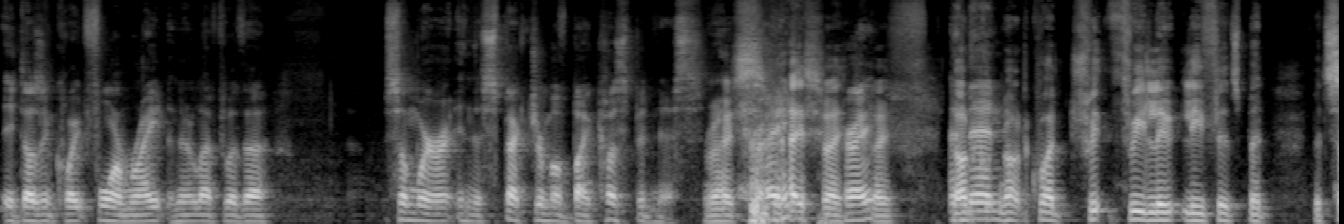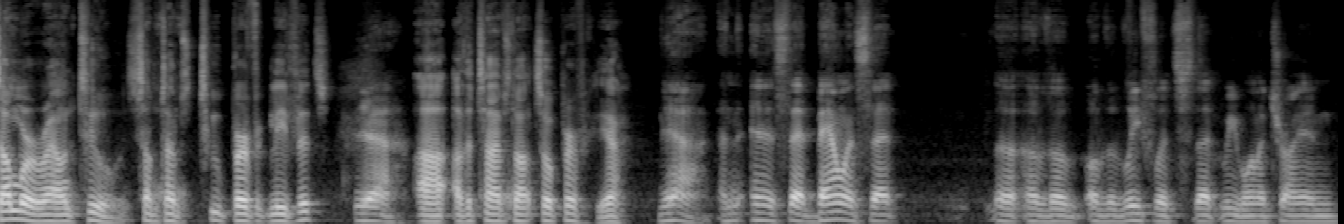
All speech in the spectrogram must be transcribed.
it doesn't quite form right, and they're left with a somewhere in the spectrum of bicuspidness. Right. Right? Right. Right. Right? right. And Not, then- not quite three, three leaflets, but but somewhere around two. Sometimes two perfect leaflets. Yeah. Uh, other times not so perfect. Yeah. Yeah, and, and it's that balance that of the of the leaflets that we want to try and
